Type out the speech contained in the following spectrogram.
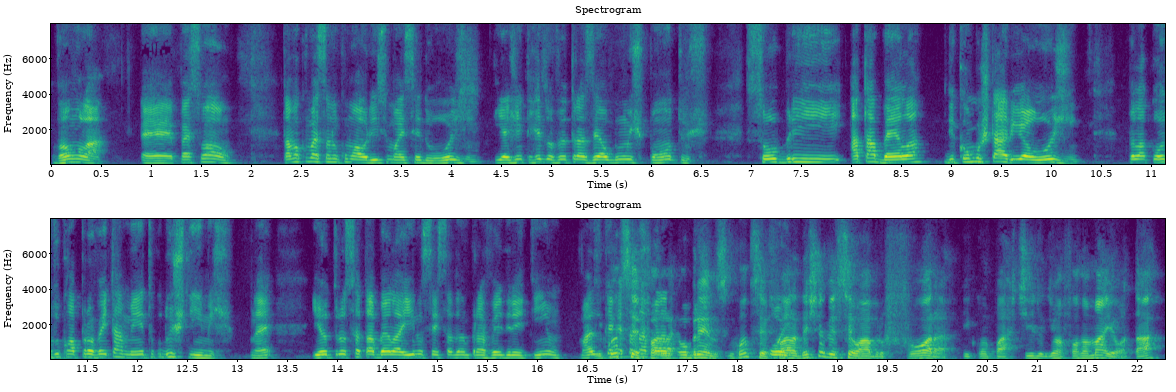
Vamos lá. É, pessoal, estava conversando com o Maurício mais cedo hoje e a gente resolveu trazer alguns pontos sobre a tabela de como estaria hoje, pelo acordo com o aproveitamento dos times, né? E eu trouxe a tabela aí, não sei se está dando para ver direitinho, mas enquanto o que, é que você tabela... fala, ô Breno, enquanto você Oi. fala, deixa eu ver se eu abro fora e compartilho de uma forma maior, tá?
